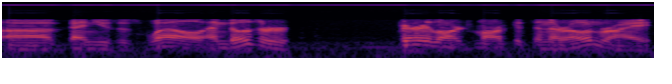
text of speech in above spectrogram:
uh, venues as well. And those are very large markets in their own right.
